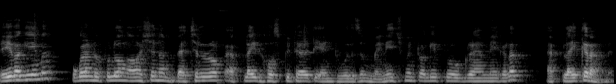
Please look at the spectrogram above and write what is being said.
ඒ වගේම ඔයගලන්ට පුළුවන් අවශ්‍ය නම් Bachelor of Applied Hospitality and Tourism Management වගේ ප්‍රෝග්‍රෑම් එකකටත් ඇප්ලයි කරන්න.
